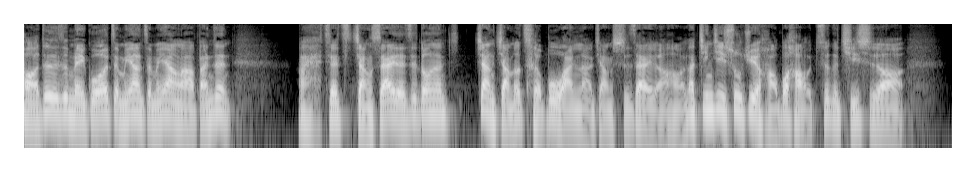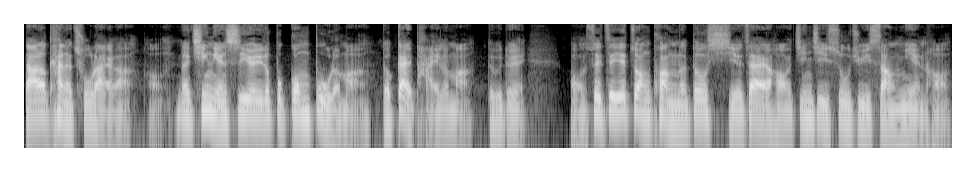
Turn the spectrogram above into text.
哦，这个是美国怎么样怎么样了，反正，哎，这讲实在的，这东西这样讲都扯不完了。讲实在的哈、那经济数据好不好？这个其实啊、大家都看得出来了，哦，那青年失业率都不公布了嘛，都盖牌了嘛，对不对？哦，所以这些状况呢，都写在哈、经济数据上面哈。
